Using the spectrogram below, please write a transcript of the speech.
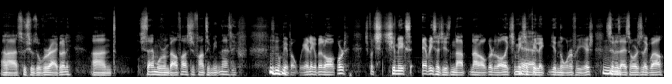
and uh, so she was over regularly, and she said I'm over in Belfast. She fancy meeting. I was like, it's gonna be a bit weird, like a bit awkward. But she, she makes every situation not not awkward at all. Like she makes Yeah. it feel like you've known her for years. As soon as I saw her, she's like, well.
